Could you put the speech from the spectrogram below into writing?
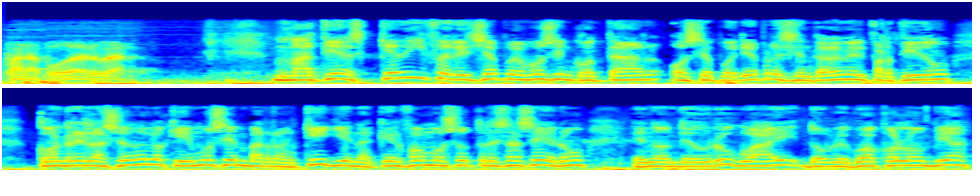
para poder ver. Matías, ¿qué diferencia podemos encontrar o se podría presentar en el partido con relación a lo que vimos en Barranquilla, en aquel famoso 3 a 0, en donde Uruguay doblegó a Colombia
